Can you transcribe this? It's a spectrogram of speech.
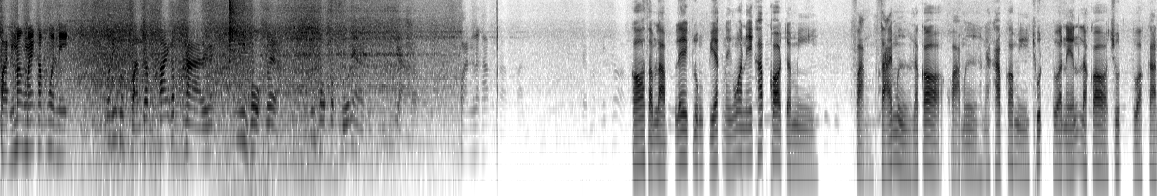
ฝันบ้างไหมครับงวันนี้ วันนี้ผมฝันกับคล้ายกับคาเลยนะมีหกเลยอะมีหกกับศูนย์เนี่ยทุกอย่างครับ ฝันแล้วครับ แต่มันไม่ชอบ ก็สำหรับเลขลุงเปียกในงวดนี้ครับก็จะมีฝั่งซ้ายมือแล้วก็ขวามือนะครับ ก็มีชุดตัวเน้นแล้วก็ชุดตัวกัน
